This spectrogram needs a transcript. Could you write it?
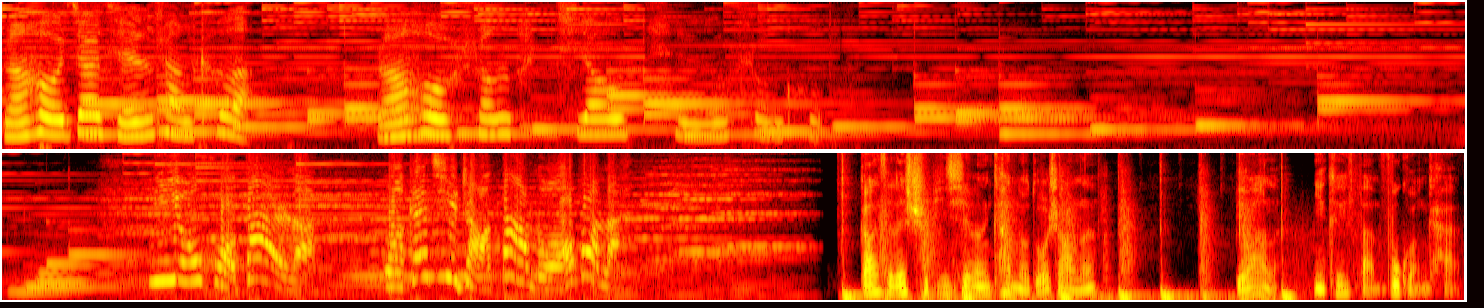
然后交钱上课，然后上交钱上课。你有伙伴了，我该去找大萝卜了。刚才的视频新闻看到多少呢？别忘了，你可以反复观看，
